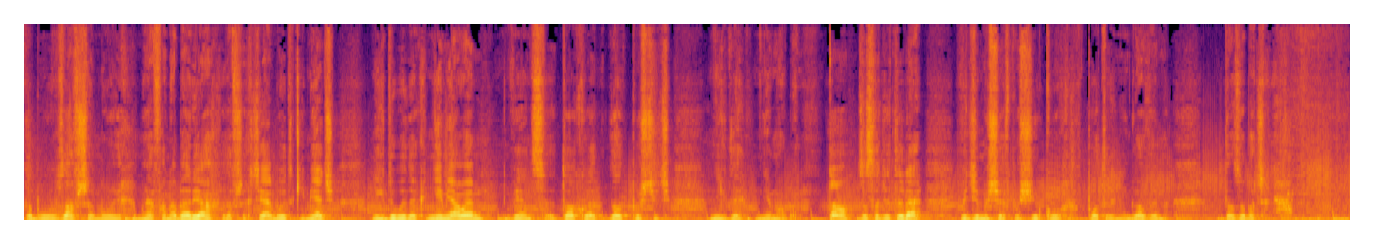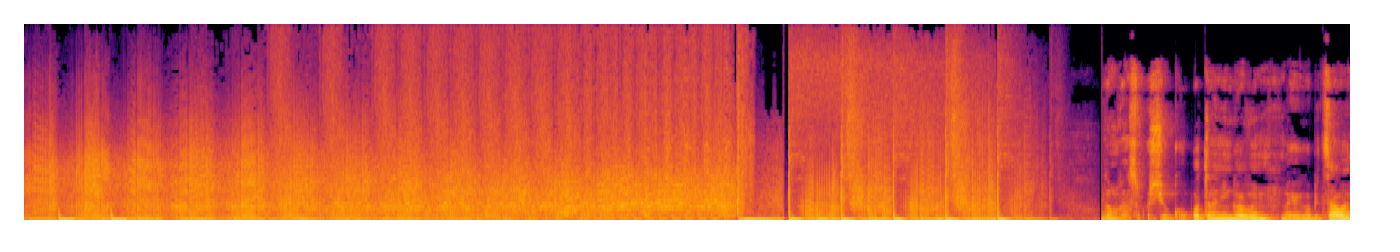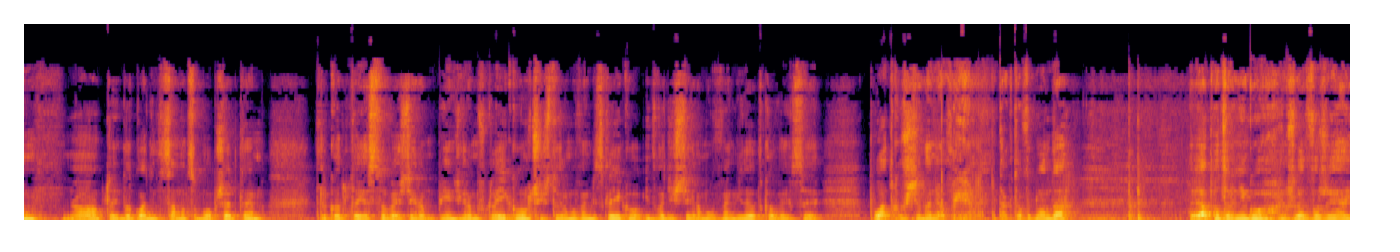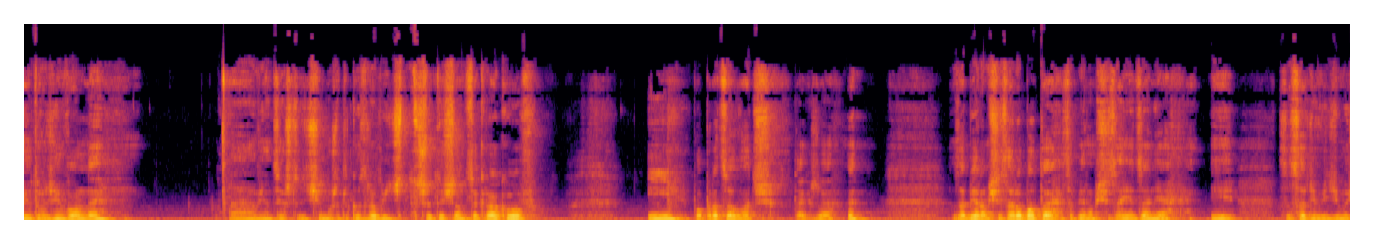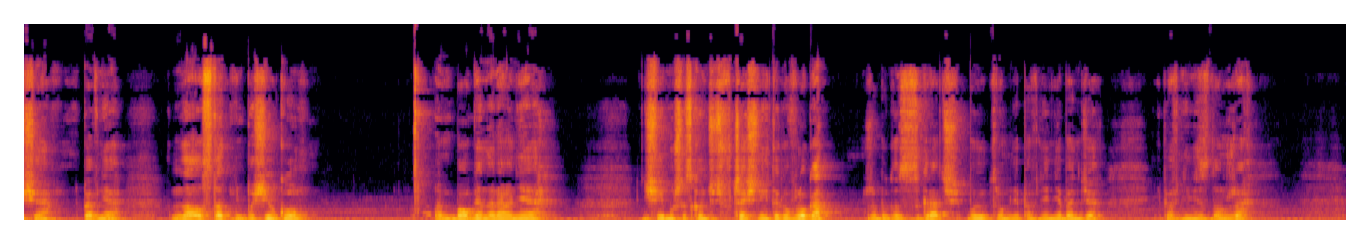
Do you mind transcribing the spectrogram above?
to był zawsze mój, moja fanaberia, zawsze chciałem łydki mieć, nigdy łydek nie miałem, więc to akurat do odpuścić nigdy nie mogłem. To w zasadzie tyle. Widzimy się w posiłku potreningowym. Do zobaczenia. Posiłku potreningowym, tak jak obiecałem. No, tutaj dokładnie to samo, co było przedtem, tylko tutaj jest 120 gram, 5 gramów kleiku, czyli 100 gramów węgli z kleiku i 20 gramów węgli dodatkowych z płatków śniadaniowych. Tak to wygląda. A po treningu już ledwo żyję, jutro dzień wolny, a więc jeszcze dzisiaj muszę tylko zrobić 3000 kroków i popracować. Także zabieram się za robotę, zabieram się za jedzenie i w zasadzie widzimy się pewnie na ostatnim posiłku, bo generalnie dzisiaj muszę skończyć wcześniej tego vloga, żeby go zgrać, bo jutro mnie pewnie nie będzie i pewnie nie zdążę.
